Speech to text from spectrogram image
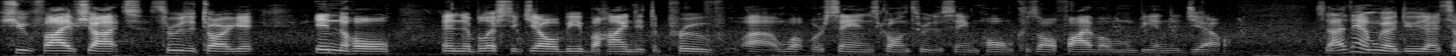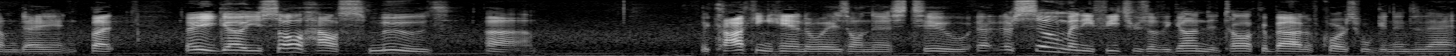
shoot five shots through the target in the hole, and the ballistic gel will be behind it to prove uh, what we're saying is going through the same hole because all five of them will be in the gel. So I think I'm going to do that someday. And, but there you go. You saw how smooth uh, the cocking handle is on this too. Uh, there's so many features of the gun to talk about. Of course, we'll get into that.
